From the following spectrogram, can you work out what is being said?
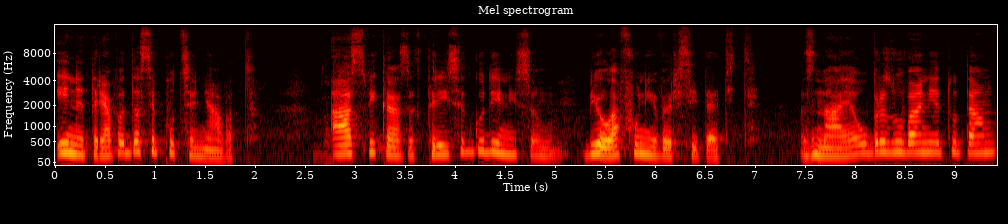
И не трябва да се подценяват. Да. Аз ви казах, 30 години съм била в университетите. Зная образованието там,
